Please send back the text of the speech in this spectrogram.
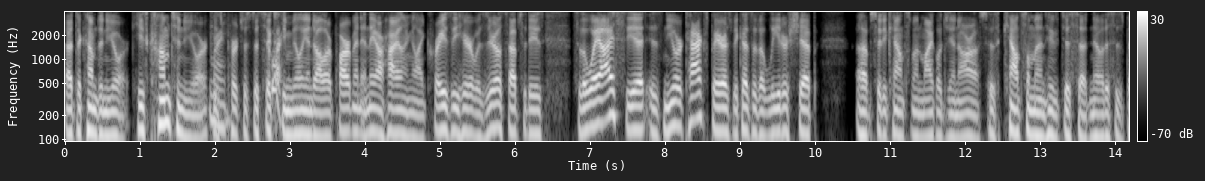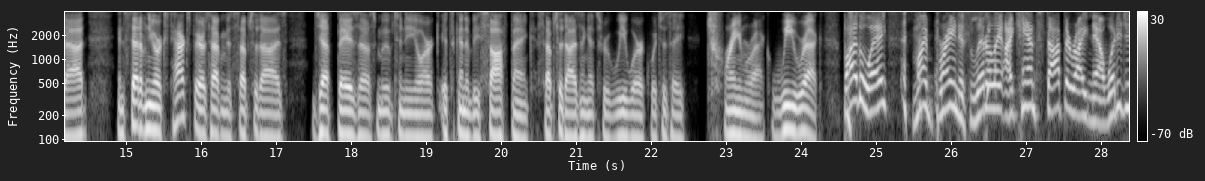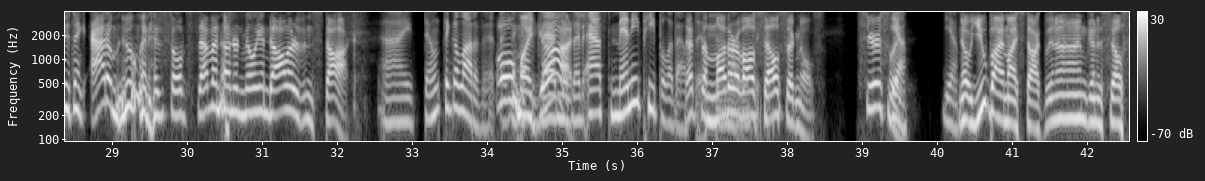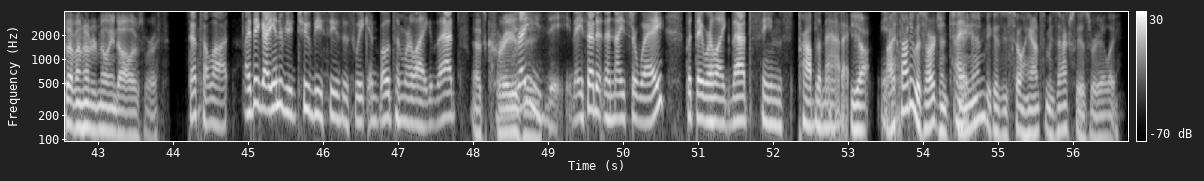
uh, to come to New York. He's come to New York. He's purchased a sixty million dollar apartment, and they are hiring like crazy here with zero subsidies. So the way I see it is New York taxpayers, because of the leadership of City Councilman Michael Gianaris, this councilman who just said no, this is bad. Instead of New York's taxpayers having to subsidize Jeff Bezos move to New York, it's going to be SoftBank subsidizing it through WeWork, which is a train wreck. We wreck. By the way, my brain is literally, I can't stop it right now. What did you think? Adam Neumann has sold $700 million in stock. I don't think a lot of it. Oh my it's bad news. gosh. I've asked many people about That's the mother of all interviews. sell signals. Seriously. Yeah, yeah, No, you buy my stock, but I'm going to sell $700 million worth. That's a lot. I think I interviewed two VCs this week, and both of them were like, "That's That's crazy. crazy." They said it in a nicer way, but they were like, "That seems problematic." Yeah. You I thought he was Argentinian because he's so handsome. He's actually Israeli.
